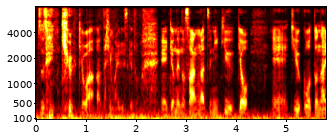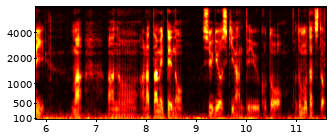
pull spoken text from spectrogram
突然急遽は当たり前ですけど、えー、去年の3月に急遽、えー、休校となりまああの改めての修了式なんていうことを子供たちと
